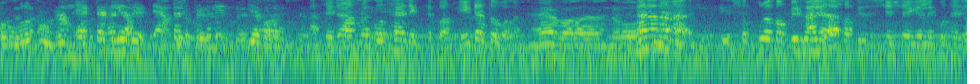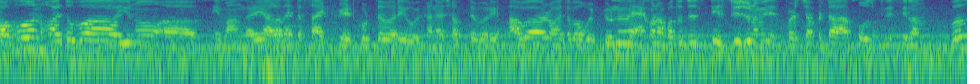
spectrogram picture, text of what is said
বলতেছে প্রোগ্রেস একটা খালি একটা চ্যাপ্টার খালি ইয়া করা হয়েছে আচ্ছা এটা আমরা কোথায় দেখতে পারব? এটা তো বলা হ্যাঁ, বলা যাবে না। না না না না সব পুরো কমপ্লিট হয়ে গেলে আচ্ছা। বা শেষ হয়ে গেলে কোথায় তখন হয়তোবা ইউনো এই মাঙ্গারি আলাদা একটা সাইট ক্রিয়েট করতে পারি ওইখানে ছাপতে পারি। আবার হয়তোবা ওয়েবটুনে এখন আপাতত জাস্ট টেস্টের জন্য আমি ফার্স্ট চ্যাপ্টারটা পোস্ট দিয়েছিলাম well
